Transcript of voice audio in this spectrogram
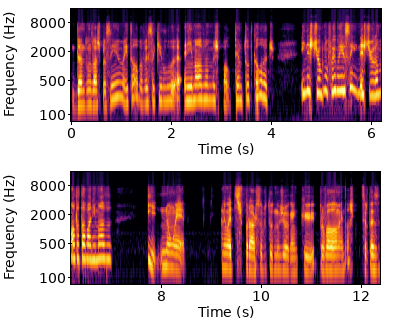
dando uns aos para cima e tal, para ver se aquilo animava, mas pá, o tempo todo calados. E neste jogo não foi bem assim. Neste jogo a malta estava animada e não é, não é de se esperar, sobretudo no jogo em que provavelmente, acho que de certeza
